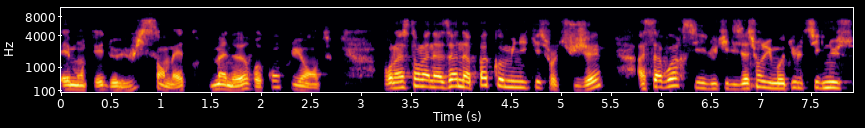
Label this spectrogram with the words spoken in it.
est montée de 800 mètres, manœuvre concluante. Pour l'instant, la NASA n'a pas communiqué sur le sujet, à savoir si l'utilisation du module Cygnus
